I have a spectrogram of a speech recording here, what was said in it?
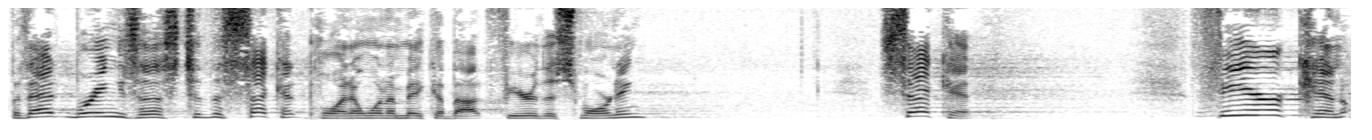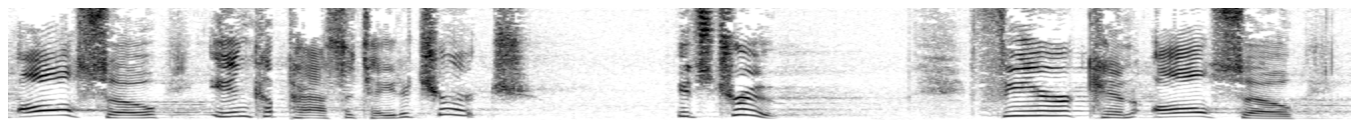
But that brings us to the second point I want to make about fear this morning. Second, fear can also incapacitate a church. It's true. Fear can also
